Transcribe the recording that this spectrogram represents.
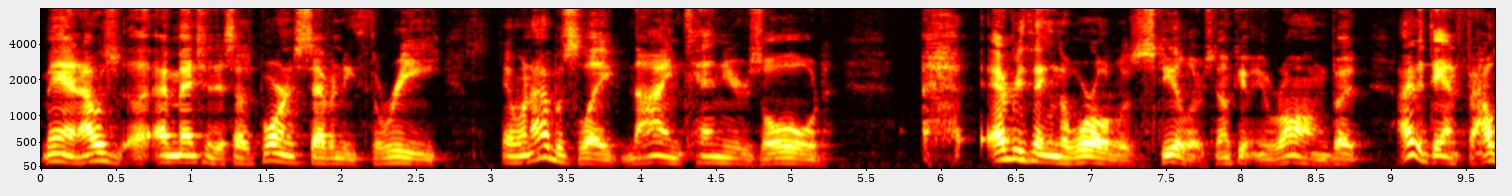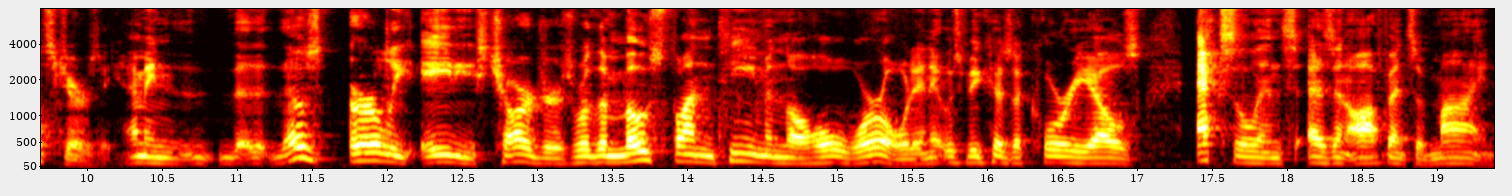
man, I was I mentioned this. I was born in '73, and when I was like nine, ten years old, everything in the world was Steelers. Don't get me wrong, but I had a Dan Fouts jersey. I mean, those early '80s Chargers were the most fun team in the whole world, and it was because of Coryell's excellence as an offensive mind.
